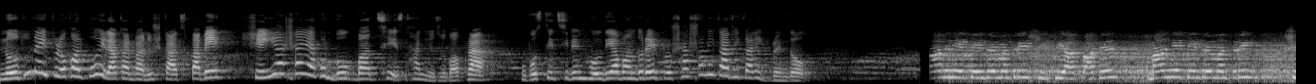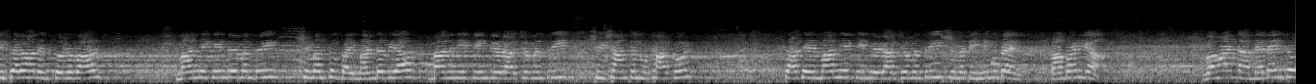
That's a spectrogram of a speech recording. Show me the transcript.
নতুন এই প্রকল্প এলাকার মানুষ কাজ পাবে সেই আশায় এখন বুক বাঁধছে স্থানীয় যুবকরা উপস্থিত ছিলেন হলদিয়া বন্দরের প্রশাসনিক আধিকারিক বৃন্দ माननीय केंद्रीय मंत्री श्री सी आर पाटिल माननीय केंद्रीय मंत्री श्री सर्वानंद सोनोवाल माननीय केंद्रीय मंत्री श्री मनसुख भाई मांडविया माननीय केंद्रीय राज्य मंत्री श्री शांतनु ठाकुर साथ ही माननीय केंद्रीय राज्य मंत्री श्रीमती हिमुबेन बांभणिया વહાણના મેમેન્ટો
